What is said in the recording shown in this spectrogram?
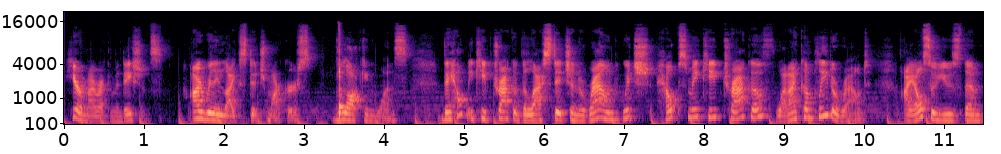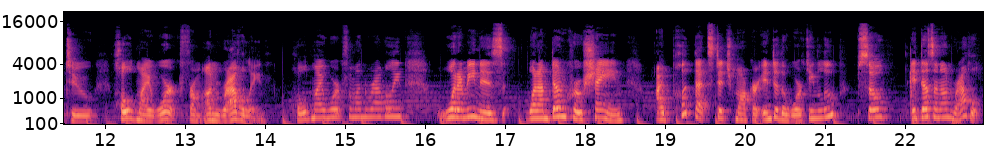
here are my recommendations. I really like stitch markers, locking ones. They help me keep track of the last stitch in a round, which helps me keep track of when I complete a round. I also use them to hold my work from unraveling. Hold my work from unraveling? What I mean is, when I'm done crocheting, I put that stitch marker into the working loop so it doesn't unravel.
